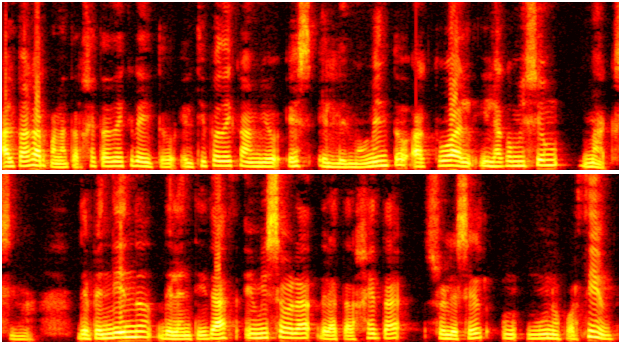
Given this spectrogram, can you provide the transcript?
Al pagar con la tarjeta de crédito, el tipo de cambio es el del momento actual y la comisión máxima, dependiendo de la entidad emisora de la tarjeta suele ser un 1%,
